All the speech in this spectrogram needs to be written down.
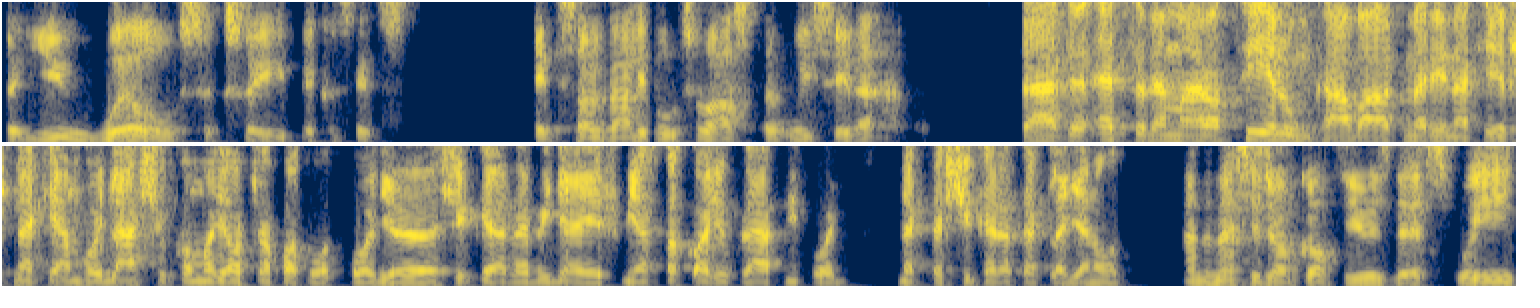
that you will succeed because it's it's so valuable to us that we see that happen. Tehát egyszerűen már a célunká vált Merinek és nekem, hogy lássuk a magyar csapatot, hogy sikerre vigye, és mi ezt akarjuk látni, hogy nektek sikeretek legyen ott. And the message I've got for you is this. We,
